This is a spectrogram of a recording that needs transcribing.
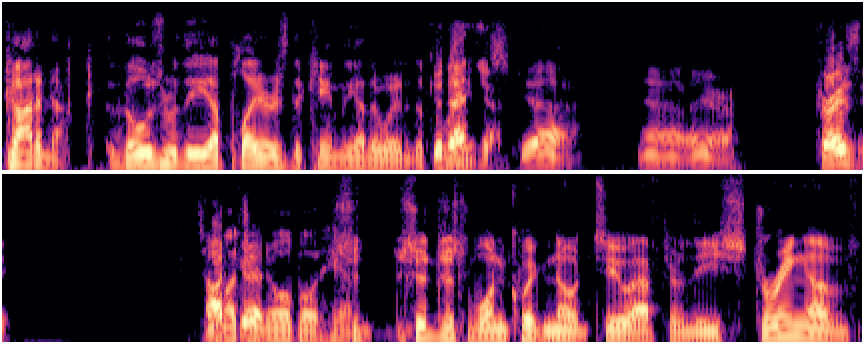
Godynyuk. Those were the uh, players that came the other way to the Flames. Godenya. Yeah. Yeah, there you are. Crazy. That's how Not much I know about him. Should should just one quick note too. After the string of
